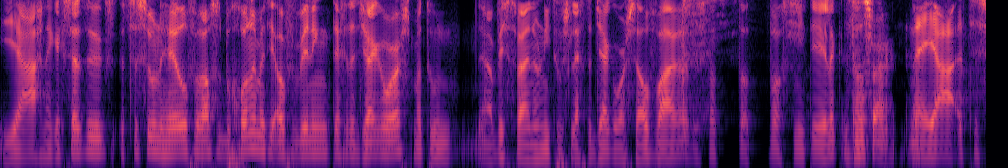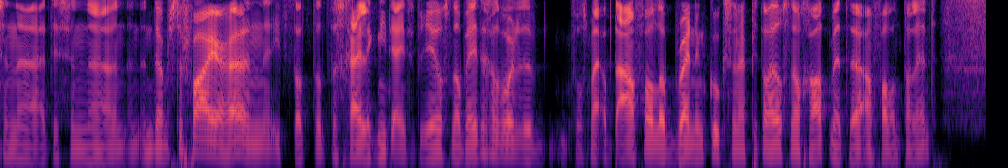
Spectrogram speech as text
Ja, ik zei natuurlijk het seizoen heel verrassend begonnen met die overwinning tegen de Jaguars. Maar toen ja, wisten wij nog niet hoe slecht de Jaguars zelf waren. Dus dat, dat was niet eerlijk. Dat is waar. Nee, ja, het is een, uh, het is een, uh, een, een dumpster fire. Hè? En iets dat, dat waarschijnlijk niet eens drie heel snel beter gaat worden. De, volgens mij op de aanval Brandon Cooks, dan heb je het al heel snel gehad met uh, aanvallend talent.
